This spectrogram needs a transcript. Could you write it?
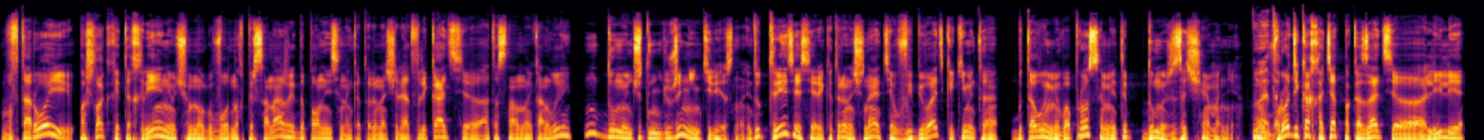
Во второй пошла какая-то хрень, очень много вводных персонажей дополнительных, которые начали отвлекать э, от основной канвы. Ну, думаю, что-то уже неинтересно. И тут третья серия, которая начинает тебя выбивать какими-то бытовыми вопросами, и ты думаешь, зачем они? Ну, Ну, это- вроде как хотят показать э, Лили,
